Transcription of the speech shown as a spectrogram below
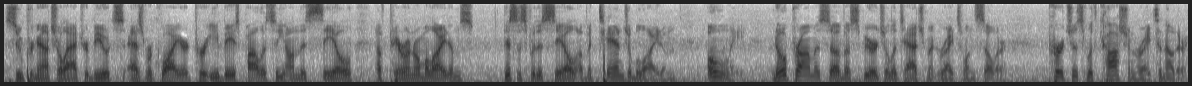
supernatural attributes as required per eBay's policy on the sale of paranormal items. This is for the sale of a tangible item only. No promise of a spiritual attachment, writes one seller. Purchase with caution, writes another.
